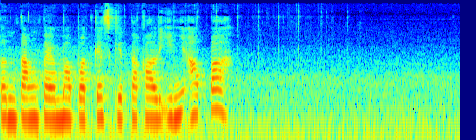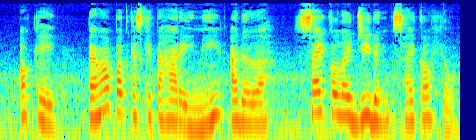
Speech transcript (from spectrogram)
tentang tema podcast kita kali ini apa? Oke, tema podcast kita hari ini adalah Psychology dan Psycho Health.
